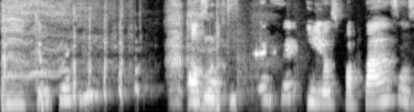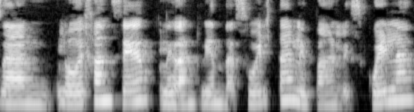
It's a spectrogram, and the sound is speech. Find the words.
Y crece así. O sea, crece y los papás, o sea, lo dejan ser, le dan rienda suelta, le pagan la escuela.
